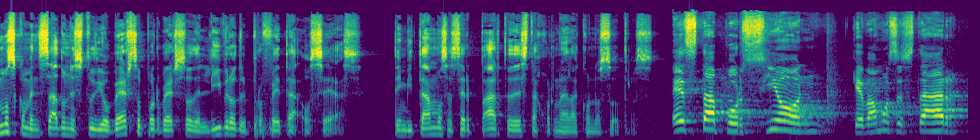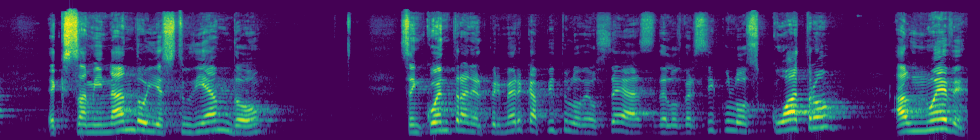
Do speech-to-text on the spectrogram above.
Hemos comenzado un estudio verso por verso del libro del profeta Oseas. Te invitamos a ser parte de esta jornada con nosotros. Esta porción que vamos a estar examinando y estudiando se encuentra en el primer capítulo de Oseas, de los versículos 4 al 9.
